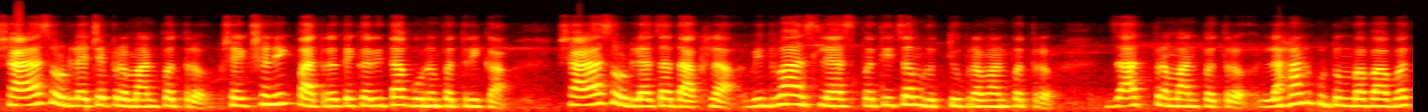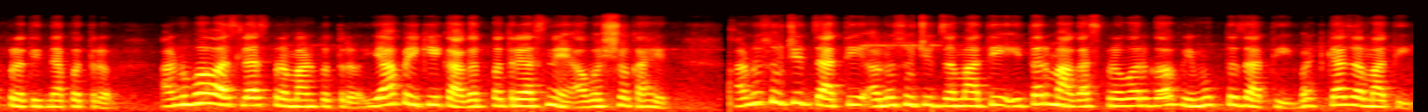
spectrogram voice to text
शाळा सोडल्याचे प्रमाणपत्र शैक्षणिक पात्रतेकरिता गुणपत्रिका शाळा सोडल्याचा दाखला विधवा असल्यास पतीचा मृत्यू प्रमाणपत्र जात प्रमाणपत्र लहान कुटुंबाबाबत प्रतिज्ञापत्र अनुभव असल्यास प्रमाणपत्र यापैकी कागदपत्रे असणे आवश्यक आहेत अनुसूचित जाती अनुसूचित जमाती इतर मागास प्रवर्ग विमुक्त जाती भटक्या जमाती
